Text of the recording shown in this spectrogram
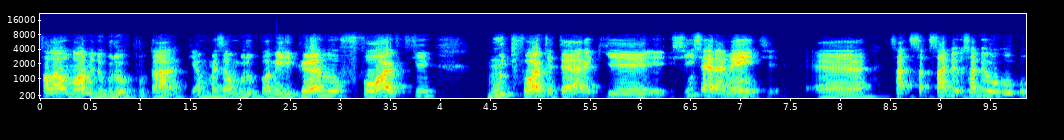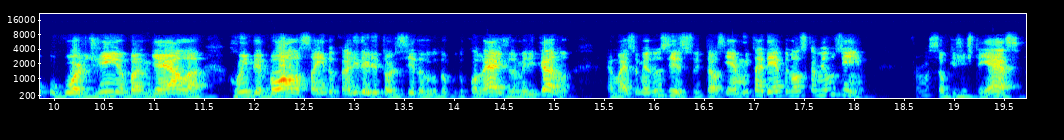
falar o nome do grupo, tá? É mas é um grupo americano forte, muito forte até, que, sinceramente, é, sabe, sabe o, o, o, gordinho, banguela, ruim de bola, saindo com a líder de torcida do, do, do colégio do americano? É mais ou menos isso. Então, assim, é muita areia para o nosso caminhãozinho. A informação que a gente tem é essa.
